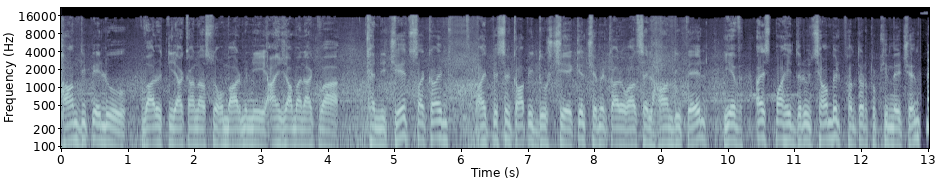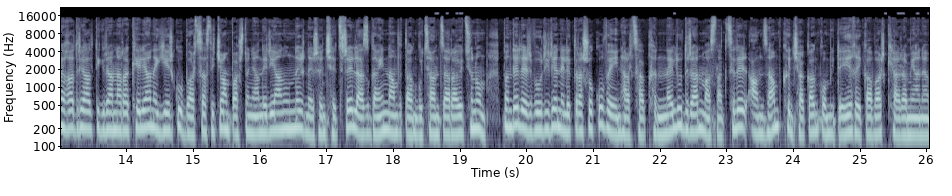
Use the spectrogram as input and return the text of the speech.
հանդիպելու վարույթն իրականացնող մարմնի այն ժամանակվա քննիչի հետ, սակայն այդպես էլ կապի դուրս չի եկել, չեմ էլ կարողացել հանդիպել եւ այս պահի դրությամբ էլ փնտրտուքի մեջ եմ։ Մեղադրյալ Տիգրան Արաքելյանը երկու բարձրաստիճան պաշտոնյաների անուններն էր հնչեցրել ազգային անվտանգության ծառայությունում։ Պնդել էր, որ իրեն էլեկտրաշոկով էին հարցակննել ու դրան մասնակցել էր անձամբ քնչական կոմիտեի ղեկավար Քյարամյանը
